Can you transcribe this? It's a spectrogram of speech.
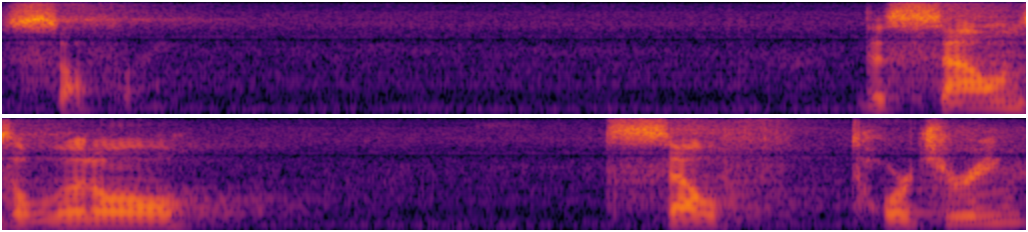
suffering. This sounds a little self torturing,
